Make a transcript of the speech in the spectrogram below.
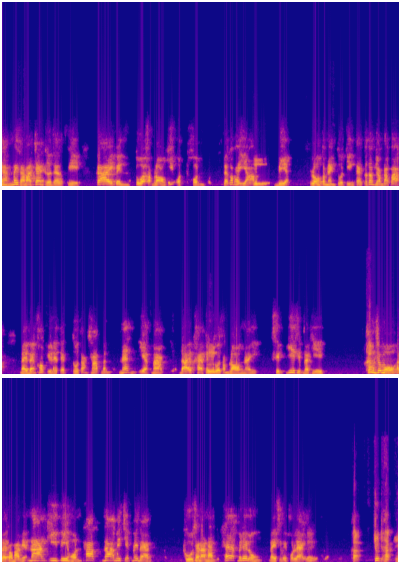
ยังไม่สามารถแจ้งเกิดได้สักทีกลายเป็นตัวสำรองที่อดทน แล้วก็พยายามอืมเบียดลงตำแหน่งตัวจริง แต่ก็ต้องยอมรับว่าในแบงคอกยูไนเต็ดตัวต่างชาติมันแน่นเอียดมาก ได้แค่เป็นอืมตัวสำรองในสิบยี่สิบนาที ครึ่งชั่วโมงอะไรประมาณเนี้ยนานทีปีหนถ้าหน้าไม่เจ็บไม่แบนทูชนานันท์แทบไม่ได้ลงในสิบเอ็ดคนแรกเลยครับ จุดหักเห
